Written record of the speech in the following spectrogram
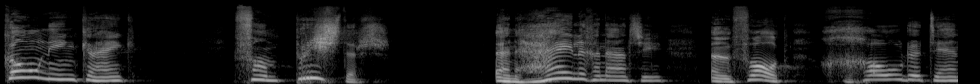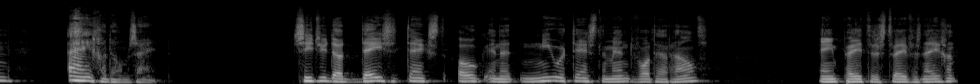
koninkrijk van priesters. Een heilige natie, een volk, goden ten eigendom zijn. Ziet u dat deze tekst ook in het Nieuwe Testament wordt herhaald? 1 Petrus 2, vers 9.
